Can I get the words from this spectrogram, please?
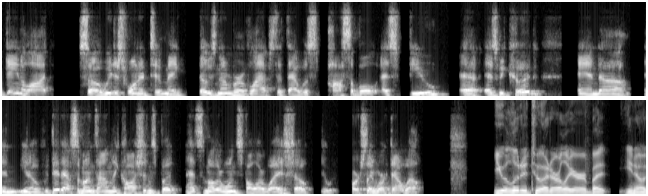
gain a lot. So we just wanted to make those number of laps that that was possible as few uh, as we could. And, uh, and, you know, we did have some untimely cautions, but had some other ones fall our way. So it fortunately worked out well. You alluded to it earlier, but you know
